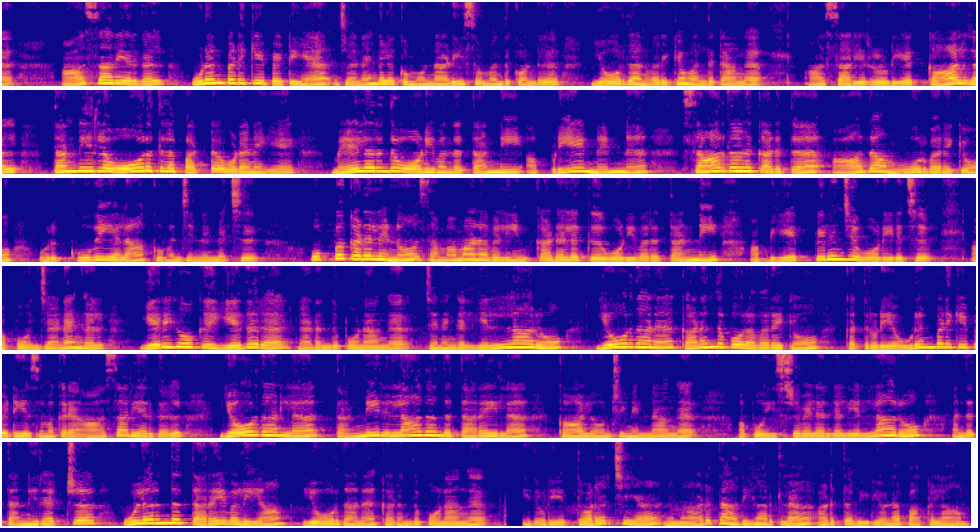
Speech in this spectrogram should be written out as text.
ஆசாரியர்கள் உடன்படிக்கை பெட்டிய ஜனங்களுக்கு முன்னாடி சுமந்து கொண்டு யோர்தான் வரைக்கும் வந்துட்டாங்க. ஆசாரியர்களுடைய கால்கள் தண்ணீர்ல ஓரத்துல பட்ட உடனேயே மேலிருந்து ஓடி வந்த தண்ணி அப்படியே நின்று சார்தானுக்கு அடுத்த ஆதாம் ஊர் வரைக்கும் ஒரு குவியலா குவிஞ்சு நின்றுச்சு உப்பு கடல் என்னும் சமமான வெளியின் கடலுக்கு ஓடி வர தண்ணி அப்படியே பிரிஞ்சு ஓடிடுச்சு. அப்போ ஜனங்கள் எரிகோக்கு எதிர நடந்து போனாங்க. ஜனங்கள் எல்லாரும் யோர்தான கடந்து போற வரைக்கும் கத்தருடைய உடன்படிக்கை பெட்டியை சுமக்கிற ஆசாரியர்கள் யோர்தான்ல தண்ணீர் இல்லாத அந்த தரையில காலோன்றி நின்னாங்க. அப்போ இஸ்ரவேலர்கள் எல்லாரும் அந்த தண்ணீரற்ற உலர்ந்த தரை வழியா யோர்தான கடந்து போனாங்க. இதோடைய தொடர்ச்சியை நம்ம அடுத்த அதிகாரத்துல அடுத்த வீடியோல பார்க்கலாம்.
